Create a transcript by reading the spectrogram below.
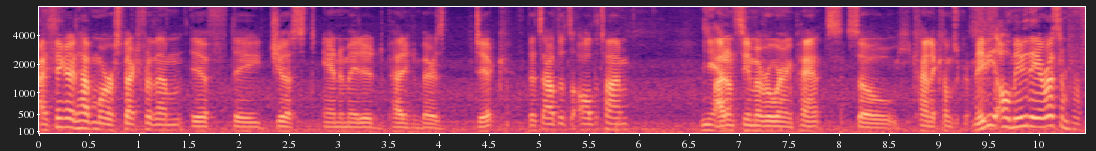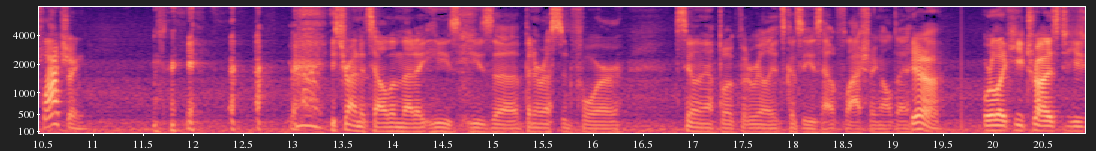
I think I'd have more respect for them if they just animated Paddington Bear's dick that's out that's all the time. Yeah. I don't see him ever wearing pants, so he kind of comes. across Maybe oh maybe they arrest him for flashing. He's trying to tell them that he's he's uh, been arrested for stealing that book, but really it's because he's out flashing all day. Yeah. Or like he tries to, he's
